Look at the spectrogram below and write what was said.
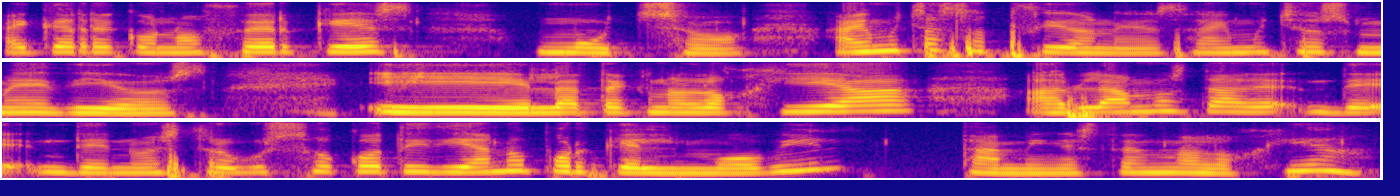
hay que reconocer que es mucho. Hay muchas opciones, hay muchos medios y la tecnología hablamos de nuestro uso cotidiano porque el móvil también es tecnología.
